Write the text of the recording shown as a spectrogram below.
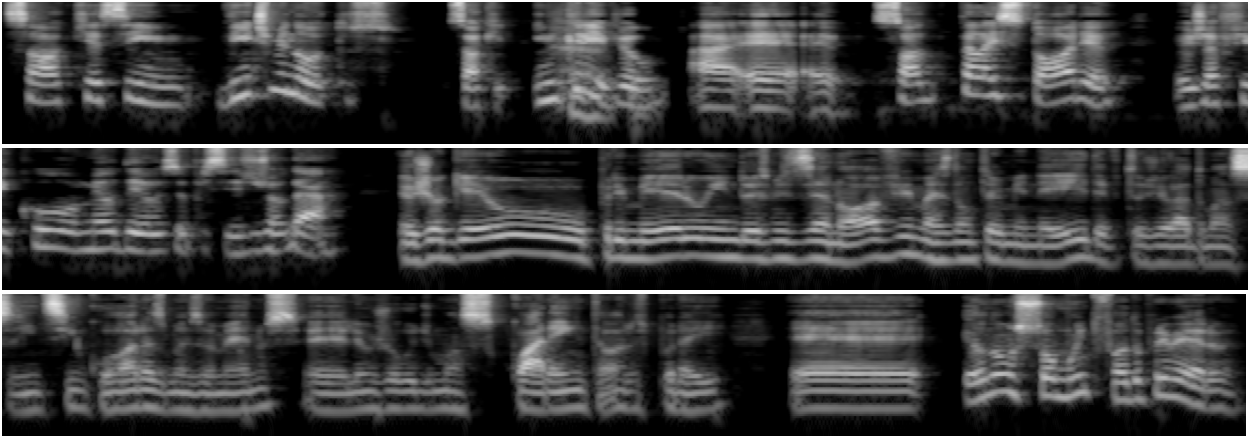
só que assim, 20 minutos. Só que incrível. ah, é, é, só pela história eu já fico, meu Deus, eu preciso jogar. Eu joguei o primeiro em 2019, mas não terminei. Deve ter jogado umas 25 horas, mais ou menos. É, ele é um jogo de umas 40 horas por aí. É, eu não sou muito fã do primeiro.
